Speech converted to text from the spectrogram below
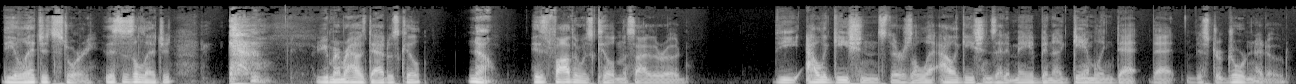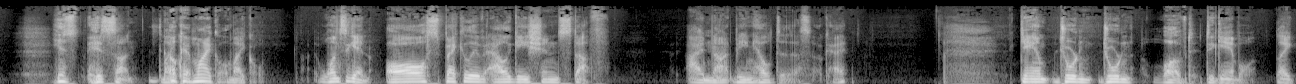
The alleged story. This is alleged. you remember how his dad was killed? No. His father was killed on the side of the road. The allegations, there's allegations that it may have been a gambling debt that Mr. Jordan had owed. His His son. okay, Michael. Michael. Once again, all speculative allegation stuff. I'm not being held to this, okay? Gam Jordan Jordan loved to gamble. Like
